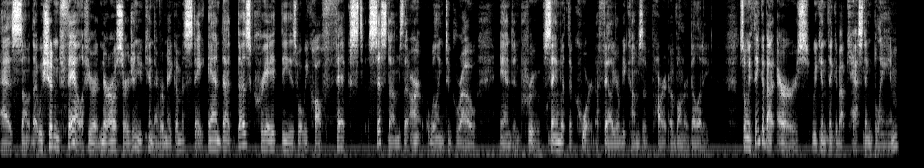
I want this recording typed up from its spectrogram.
as some that we shouldn't fail. If you're a neurosurgeon, you can never make a mistake. And that does create these what we call fixed systems that aren't willing to grow and improve. Same with the court. A failure becomes a part of vulnerability. So when we think about errors, we can think about casting blame.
